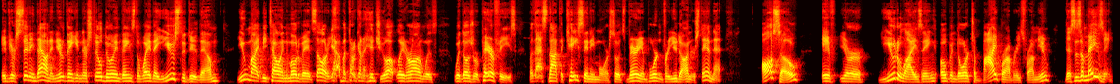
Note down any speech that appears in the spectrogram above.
if you're sitting down and you're thinking they're still doing things the way they used to do them, you might be telling the motivated seller, yeah, but they're going to hit you up later on with with those repair fees. But that's not the case anymore. So it's very important for you to understand that. Also, if you're utilizing Opendoor to buy properties from you, this is amazing.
